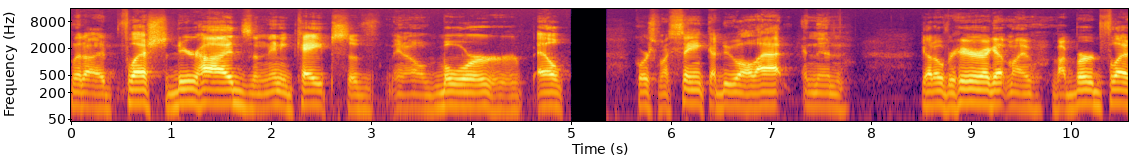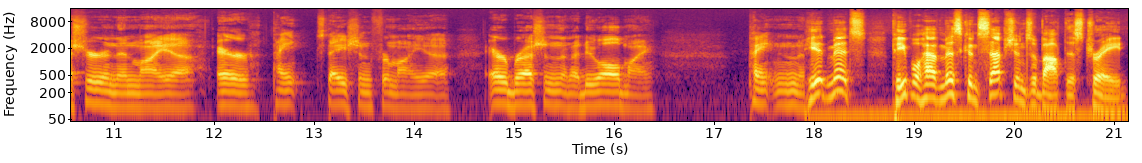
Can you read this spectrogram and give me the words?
that I flesh deer hides and any capes of, you know, boar or elk. Of course, my sink, I do all that, and then Got over here, I got my, my bird flesher and then my uh, air paint station for my uh, airbrushing that I do all my painting. He admits people have misconceptions about this trade.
